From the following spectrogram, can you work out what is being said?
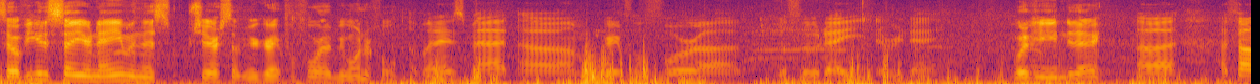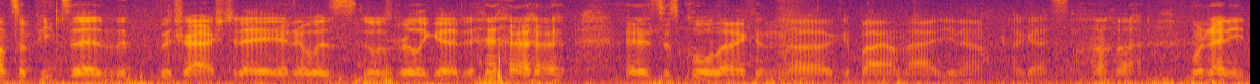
So if you could just say your name and just share something you're grateful for, that'd be wonderful. Uh, my name is Matt. Uh, I'm grateful for uh, the food I eat every day. What have you eaten today? Uh, I found some pizza in the, the trash today, and it was it was really good. and it's just cool that I can uh, get by on that, you know. I guess when I need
